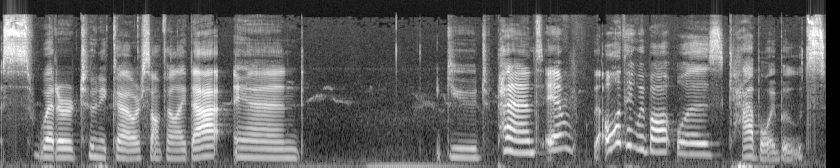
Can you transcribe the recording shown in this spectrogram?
sweater tunica or something like that, and good pants. And the only thing we bought was cowboy boots.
